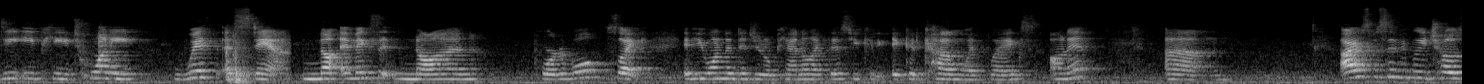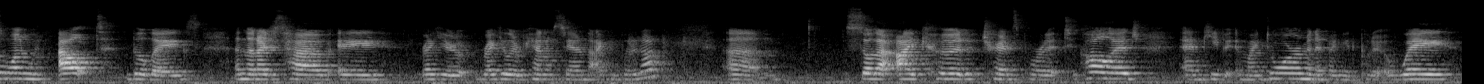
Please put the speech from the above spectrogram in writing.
DEP 20 with a stand. Not, it makes it non-portable. So like if you want a digital piano like this, you could it could come with legs on it. Um, I specifically chose one without the legs and then I just have a regular regular piano stand that I can put it on um, so that I could transport it to college and keep it in my dorm and if I need to put it away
